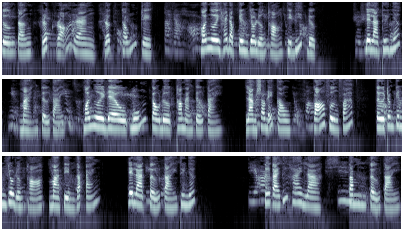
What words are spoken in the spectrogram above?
tường tận, rất rõ ràng, rất thống triệt. Mọi người hãy đọc Kinh Vô Lượng Thọ thì biết được. Đây là thứ nhất, mạng tự tại. Mọi người đều muốn cầu được thọ mạng tự tại. Làm sao để cầu? Có phương pháp, từ trong Kinh Vô Lượng Thọ mà tìm đáp án. Đây là tự tại thứ nhất. Tự tại thứ hai là tâm tự tại.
